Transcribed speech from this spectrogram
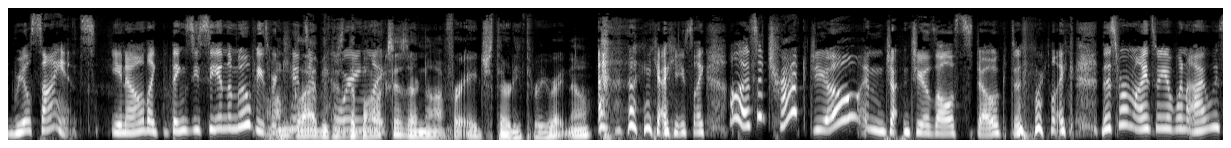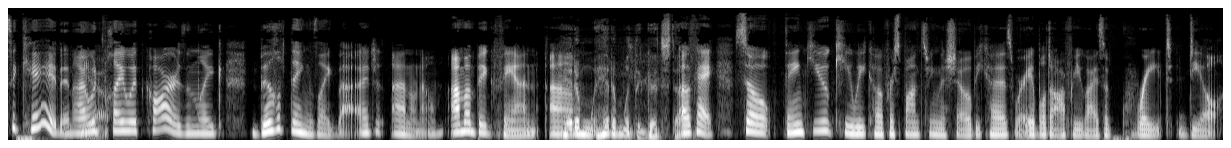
real science, you know, like the things you see in the movies where I'm kids glad are because the pouring like boxes are not for age 33 right now. yeah, he's like, "Oh, it's a track, Gio," and Gio's all stoked, and we're like, "This reminds me of when I was a kid, and I would play with cars and like build things like that." I just, I don't know. I'm a big fan. Um, hit him hit him with the good stuff. Okay, so thank you KiwiCo for sponsoring the show because we're able to offer you guys a great deal.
